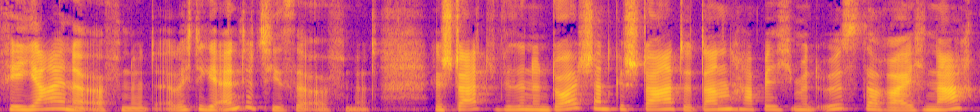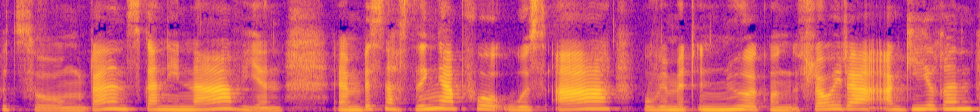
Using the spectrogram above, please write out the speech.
Filialen eröffnet, richtige Entities eröffnet. Gestartet, wir sind in Deutschland gestartet, dann habe ich mit Österreich nachgezogen, dann in Skandinavien, ähm, bis nach Singapur, USA, wo wir mit in New York und Florida agieren,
